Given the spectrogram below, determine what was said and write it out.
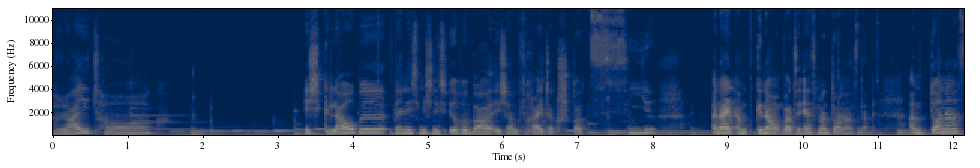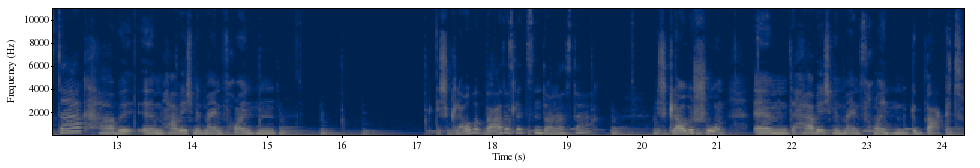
Freitag, ich glaube, wenn ich mich nicht irre, war ich am Freitag spazieren. Ah nein, am, genau, warte, erstmal Donnerstag. Am Donnerstag habe, ähm, habe ich mit meinen Freunden, ich glaube, war das letzten Donnerstag? Ich glaube schon. Ähm, da habe ich mit meinen Freunden gebackt.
